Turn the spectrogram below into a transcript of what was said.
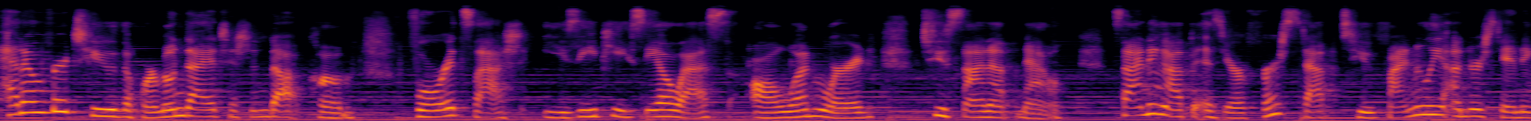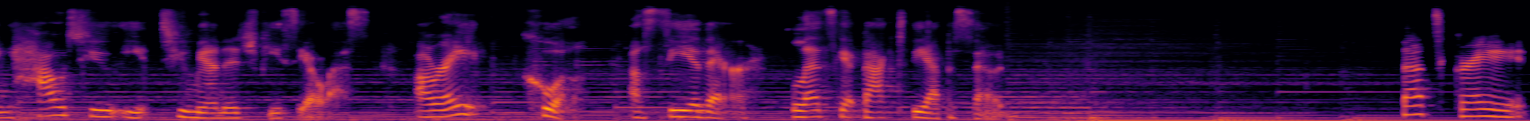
Head over to thehormonedietitian.com forward slash easy PCOS, all one word, to sign up now. Signing up is your first step to finally understanding how to eat to manage PCOS. All right, cool. I'll see you there. Let's get back to the episode. That's great.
